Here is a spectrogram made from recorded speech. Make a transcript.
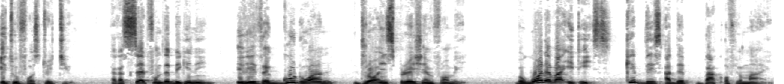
It will frustrate you. Like I said from the beginning, if it's a good one, draw inspiration from it. But whatever it is, keep this at the back of your mind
